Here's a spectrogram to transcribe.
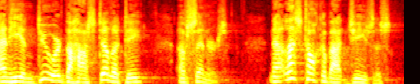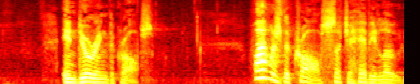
and he endured the hostility of sinners. Now, let's talk about Jesus enduring the cross. Why was the cross such a heavy load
